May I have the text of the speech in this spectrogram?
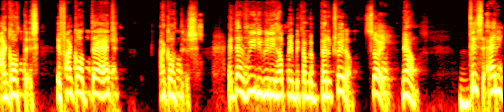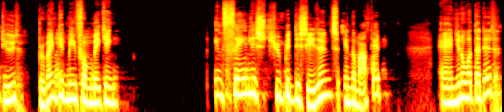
I got this. If I got that, I got this. And that really, really helped me become a better trader. So now, this attitude prevented me from making insanely stupid decisions in the market. And you know what that did?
